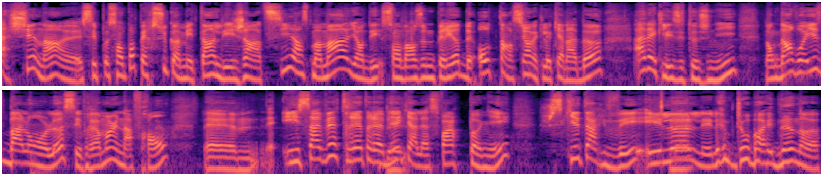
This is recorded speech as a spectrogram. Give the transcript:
la Chine, hein. euh, C'est sont pas perçus comme étant les gentils en ce moment. Ils ont des, sont dans une période de haute tension avec le Canada, avec les États-Unis. Donc d'envoyer ce ballon là, c'est vraiment un affront. Euh, et ils savaient très très bien qu'il allait se faire pogner. Ce qui est arrivé. Et là, Mais- le- le Joe Biden a,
